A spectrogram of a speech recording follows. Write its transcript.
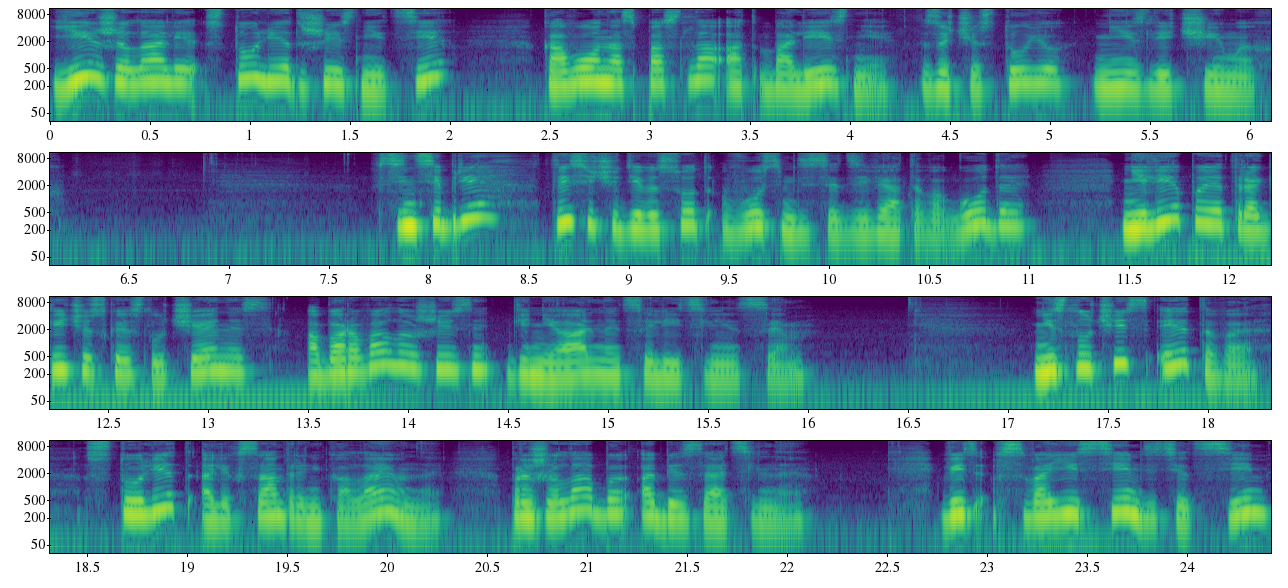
Ей желали сто лет жизни те, кого она спасла от болезни, зачастую неизлечимых. В сентябре 1989 года нелепая трагическая случайность оборвала жизнь гениальной целительницы. Не случись этого, сто лет Александра Николаевна прожила бы обязательно. Ведь в свои 77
